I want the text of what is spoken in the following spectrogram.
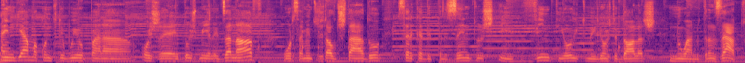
A Indiama contribuiu para hoje é 2019 o Orçamento Geral do Estado cerca de 328 milhões de dólares no ano transado.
